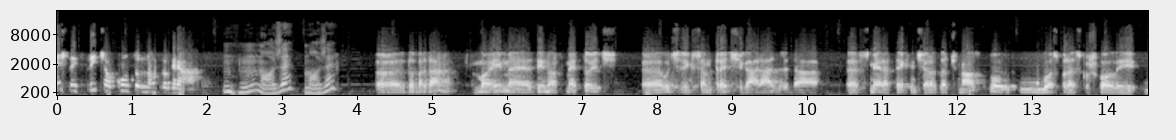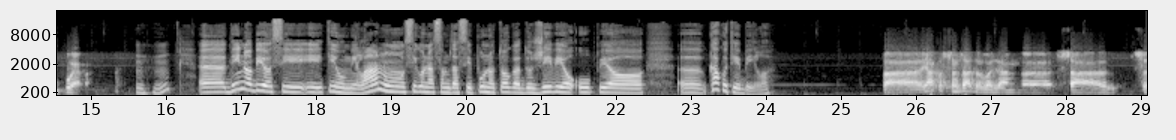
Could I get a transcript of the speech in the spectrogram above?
nešto ispriča o kulturnom programu. Mhm, može, može. E, Dobar dan, moje ime je Dino Ahmetović, e, učenik sam trećeg A razreda e, smjera tehničara za računalstvo u gospodarskoj školi u Bujama. Mhm. E, Dino, bio si i ti u Milanu, sigurna sam da si puno toga doživio, upio. E, kako ti je bilo? Pa jako sam zadovoljan e, sa, sa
